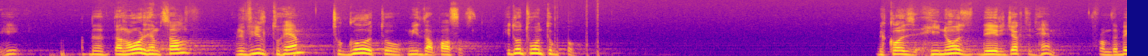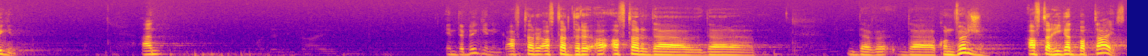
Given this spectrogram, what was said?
he, the, the Lord Himself revealed to him to go to meet the apostles. He don't want to go because he knows they rejected him. from the beginning. And in the beginning, after, after, the, after the, the, the, the conversion, after he got baptized.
